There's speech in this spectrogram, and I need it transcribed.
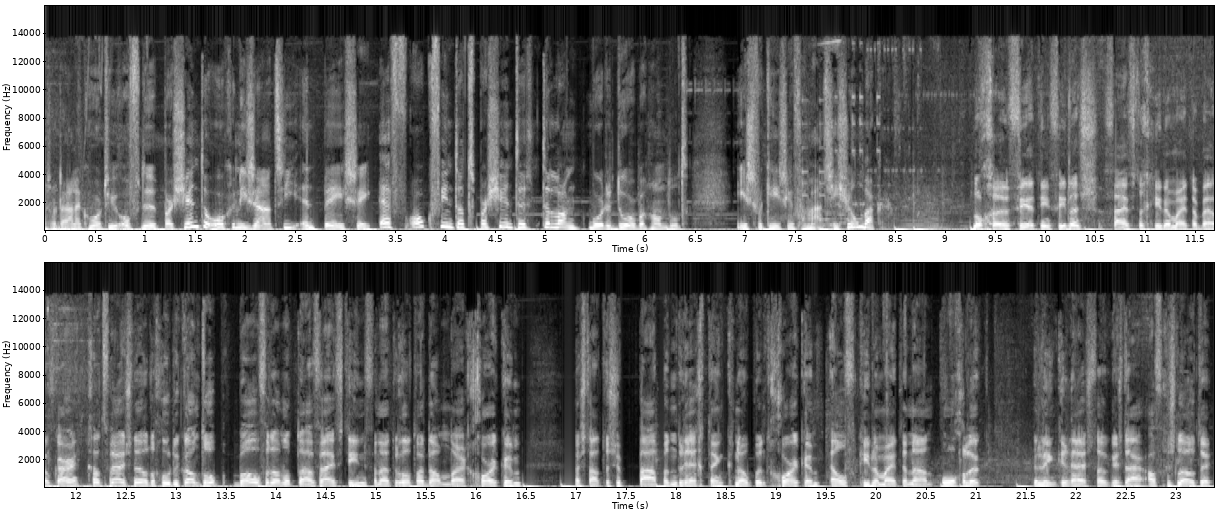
Zo dadelijk hoort u of de patiëntenorganisatie en PCF ook vindt dat patiënten te lang worden doorbehandeld. Eerst verkeersinformatie, John Bakker. Nog uh, 14 files, 50 kilometer bij elkaar. Het gaat vrij snel de goede kant op. Behalve dan op de A15 vanuit Rotterdam naar Gorkum. Daar staat tussen Papendrecht en knooppunt Gorkum 11 kilometer na een ongeluk. De linkerrijstrook is daar afgesloten.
